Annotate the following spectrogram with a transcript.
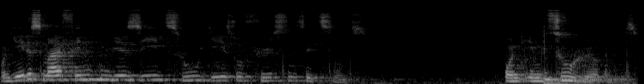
und jedes Mal finden wir sie zu Jesu Füßen sitzend und ihm zuhörend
